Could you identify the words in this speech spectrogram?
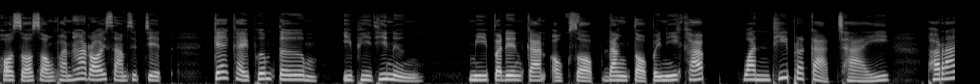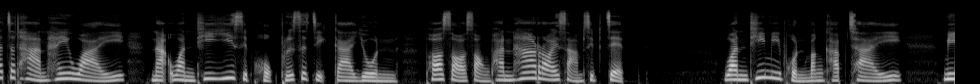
พศ 2537 แก้ไขเพิ่มเติม EP ที่ 1 มีประเด็นการออกสอบดังต่อไปนี้ครับ วันที่ประกาศใช้ พระราชทานให้ไว้ ณวันที่ 26 พฤศจิกายน พศ 2537 วันที่มีผลบังคับใช้ มี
